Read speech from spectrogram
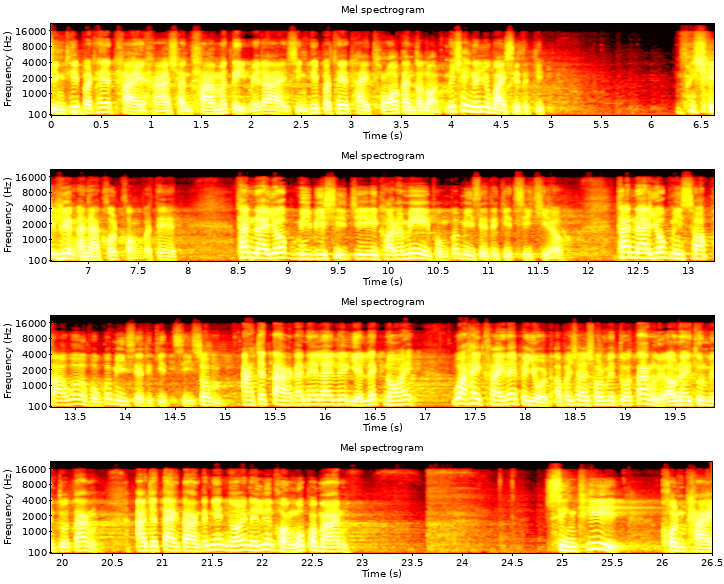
สิ่งที่ประเทศไทยหาฉันทามติไม่ได้ สิ่งที่ประเทศไทยทะเลาะกันตลอด ไม่ใช่นโยบายเศรษฐกิจ ไม่ใช่เรื่องอนาคตของประเทศ ท่านนายกมี BCG Economy ผมก็มีเศรษฐกิจสีเขียว ท่านนายกมี Soft Power ผมก็มีเศรษฐกิจสีส้ม อาจจะต่างกันในรายละเอียดเล็กน้อย ว่าให้ใครได้ประโยชน์เอาประชาชนเป็นตัวตั้ง หรือเอานายทุนเป็นตัวตั้ง อาจจะแตกต่างกันเล็กน้อยในเรื่องของงบประมาณ สิ่งที่คนไทย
